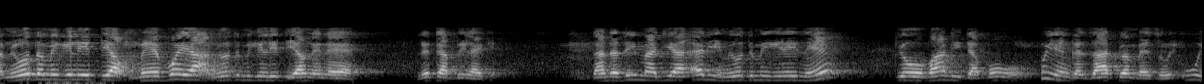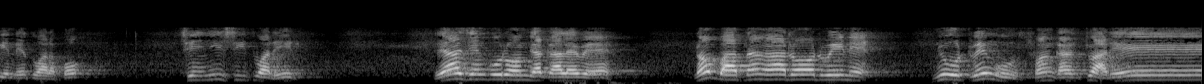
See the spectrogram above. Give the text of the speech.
အမျိုးသမီးကလေးတယောက်မေပွဲရအမျိုးသမီးကလေးတယောက်နဲ့လည်းလက်တပ်ပေးလိုက်တယ်တန်တတိမကြီးကအဲ့ဒီအမျိုးသမီးကလေးနဲ့ပျော်ပါနေတာပေါ့ဥယျင်ကစားတွက်မယ်ဆိုဥယျင်နဲ့သွားတာပေါ့ရှင်ကြီးစီးသွားတယ်ဘုရားရှင်ကိုတော်မြတ်ကလည်းပဲနောက်ပါတန်ဃာတော်တွေနဲ့မြို့တွင်းကိုဆွမ်းခံကြွတယ်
